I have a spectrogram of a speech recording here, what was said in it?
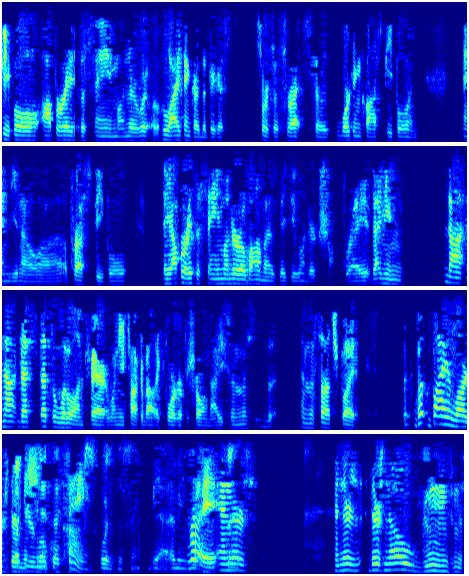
people operate the same under who I think are the biggest sorts of threats to working class people and and you know uh, oppressed people. They operate the same under Obama as they do under Trump, right? I mean, not not that's that's a little unfair when you talk about like border patrol and ICE and this and the such, but but by and large their your mission is the same. was the same. Yeah, I mean Right, and the- there's and there's there's no goons in the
